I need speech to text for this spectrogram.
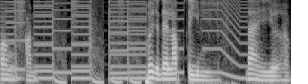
ป้องกัน เพื่อจะได้รับตีนได้เยอะครับ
